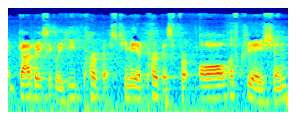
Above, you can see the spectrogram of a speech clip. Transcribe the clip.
And God basically, He purposed, He made a purpose for all of creation,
